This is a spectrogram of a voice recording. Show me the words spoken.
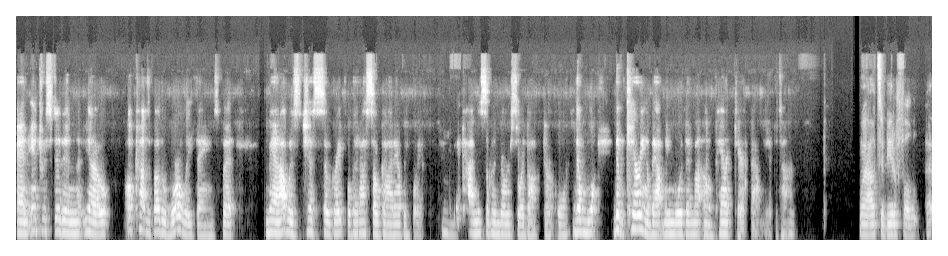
and interested in, you know, all kinds of other worldly things. But man, I was just so grateful that I saw God everywhere mm-hmm. the kindness of a nurse or a doctor, or them them caring about me more than my own parent cared about me at the time. Wow, it's a beautiful, uh,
